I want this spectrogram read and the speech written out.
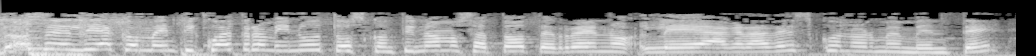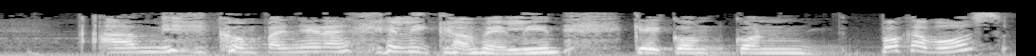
12 del día con 24 minutos, continuamos a todo terreno. Le agradezco enormemente a mi compañera Angélica Melín, que con, con poca voz,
